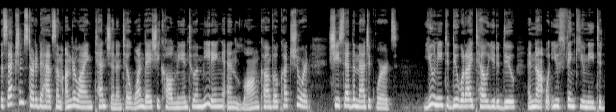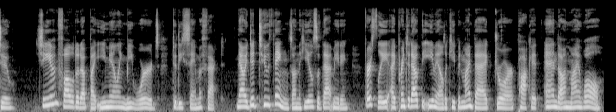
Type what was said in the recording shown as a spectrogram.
The section started to have some underlying tension until one day she called me into a meeting and, long convo cut short, she said the magic words You need to do what I tell you to do and not what you think you need to do. She even followed it up by emailing me words to the same effect. Now, I did two things on the heels of that meeting. Firstly, I printed out the email to keep in my bag, drawer, pocket, and on my wall.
